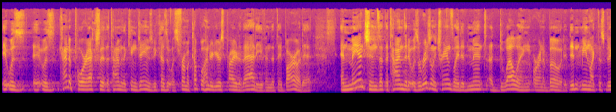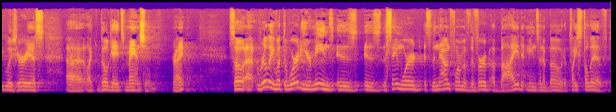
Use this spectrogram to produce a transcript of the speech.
it was, it was kind of poor actually at the time of the King James because it was from a couple hundred years prior to that, even, that they borrowed it. And mansions at the time that it was originally translated meant a dwelling or an abode. It didn't mean like this big, luxurious, uh, like Bill Gates mansion, right? So, uh, really, what the word here means is, is the same word, it's the noun form of the verb abide. It means an abode, a place to live.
